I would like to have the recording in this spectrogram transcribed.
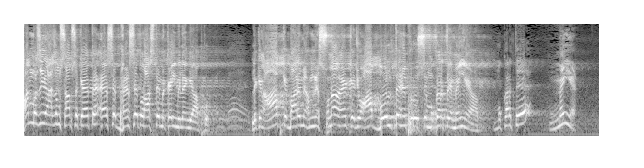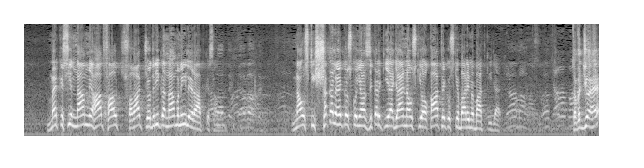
ہم وزیر اعظم صاحب سے کہتے ہیں ایسے بھینسے تو راستے میں کئی ملیں گے آپ کو۔ لیکن آپ کے بارے میں ہم نے سنا ہے کہ جو آپ بولتے ہیں پھر اس سے مکرتے نہیں ہیں آپ۔ مکرتے نہیں ہیں۔ میں کسی نام نہاد فواد چودھری کا نام نہیں لے رہا آپ کے سامنے۔ نہ اس کی شکل ہے کہ اس کو یہاں ذکر کیا جائے نہ اس کی اوقات ہے کہ اس کے بارے میں بات کی جائے۔ توجہ ہے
